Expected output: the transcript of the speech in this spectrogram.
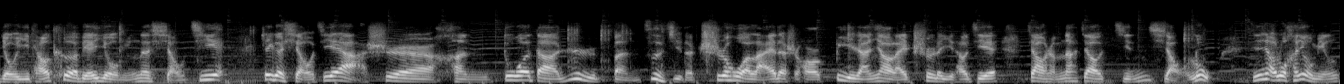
有一条特别有名的小街，这个小街啊是很多的日本自己的吃货来的时候必然要来吃的一条街，叫什么呢？叫锦小路。锦小路很有名，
